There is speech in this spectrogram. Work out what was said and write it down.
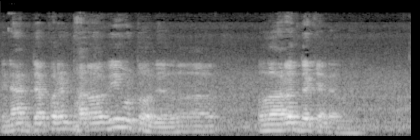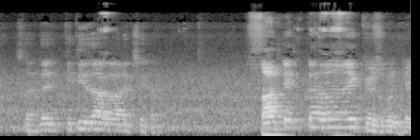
त्याने अद्यापपर्यंत ठरावही उठवलेला रद्द नाही सध्या किती जागा आरक्षित आहे सात एकर एकवीस गुंठे.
